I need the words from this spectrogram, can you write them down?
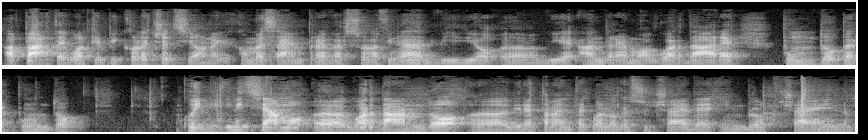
a parte qualche piccola eccezione che come sempre verso la fine del video vi andremo a guardare punto per punto. Quindi iniziamo eh, guardando eh, direttamente quello che succede in blockchain.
